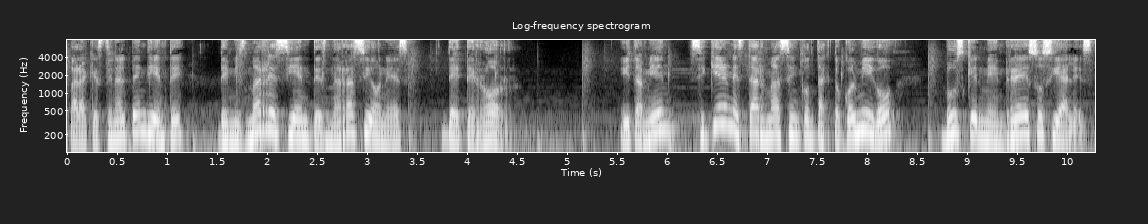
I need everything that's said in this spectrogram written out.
para que estén al pendiente de mis más recientes narraciones de terror. Y también, si quieren estar más en contacto conmigo, búsquenme en redes sociales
